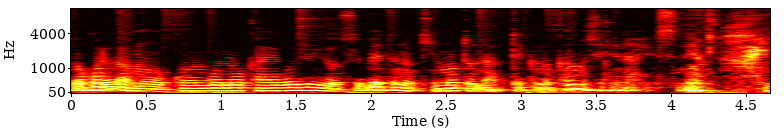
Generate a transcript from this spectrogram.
まあ、これがもう今後の介護事業すべての肝となっていくのかもしれないですね。はい。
